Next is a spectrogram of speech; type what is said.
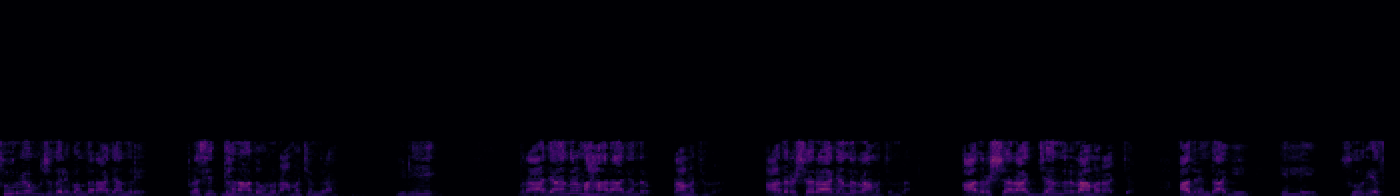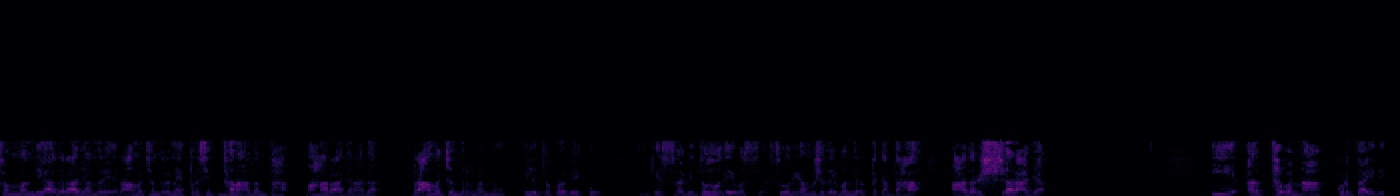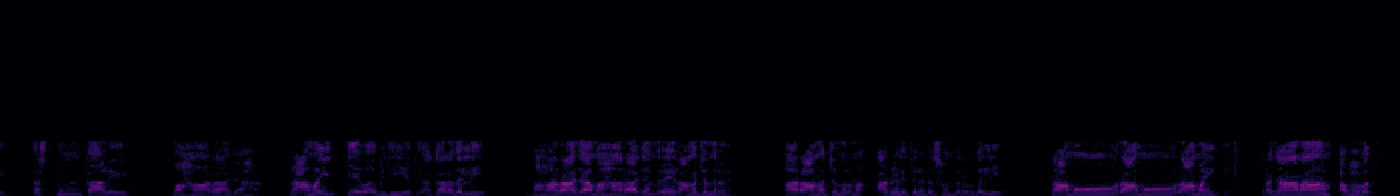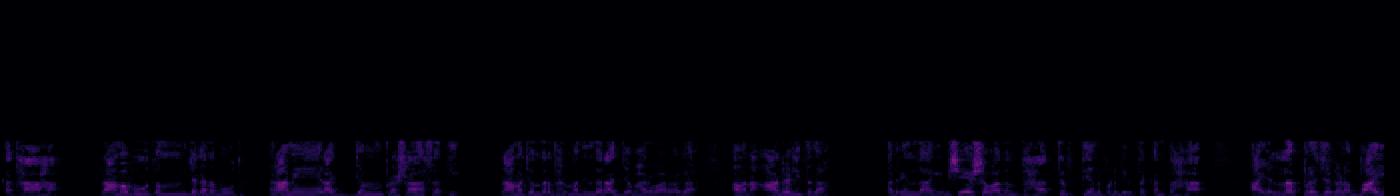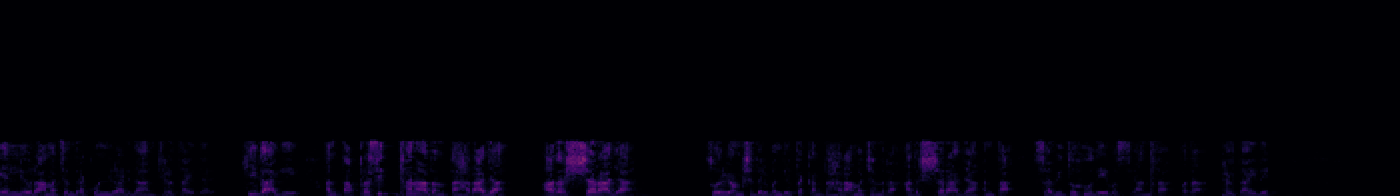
ಸೂರ್ಯವಂಶದಲ್ಲಿ ಬಂದ ರಾಜ ಅಂದ್ರೆ ಪ್ರಸಿದ್ಧನಾದವನು ರಾಮಚಂದ್ರ. ಇಡೀ ರಾಜ ಅಂದ್ರೆ ಮಹಾರಾಜ ಅಂದ್ರೆ ರಾಮಚಂದ್ರ. ಆದರ್ಶ ರಾಜ ಅಂದ್ರೆ ರಾಮಚಂದ್ರ. ಆದರ್ಶ ರಾಜ್ಯ ಅಂದ್ರೆ ರಾಮರಾಜ್ಯ. ಆದ್ರಿಂದಾಗಿ ಇಲ್ಲಿ ಸೂರ್ಯ ಸಂಬಂಧಿಯಾದ ರಾಜ ಅಂದ್ರೆ ರಾಮಚಂದ್ರನೇ ಪ್ರಸಿದ್ಧನಾದಂತಹ ಮಹಾರಾಜನಾದ ರಾಮಚಂದ್ರನನ್ನು ಇಲ್ಲಿ ತಗೊಳ್ಬೇಕು. ಅದಕ್ಕೆ ಸವಿತುಹು ದೇವಸ್ಯ. ಸೂರ್ಯವಂಶದಲ್ಲಿ ಬಂದಿರತಕ್ಕಂತಹ ಆದರ್ಶ ರಾಜ. ಈ ಅರ್ಥವನ್ನ ಕೊಡ್ತಾ ಇದೆ. ತಸ್ಮಿನ್ ಕಾಲೇ ಮಹಾರಾಜ ರಾಮ ಇತ್ಯೇವ ಅಭಿಧೀಯತೆ. ಆ ಕಾಲದಲ್ಲಿ ಮಹಾರಾಜ ಮಹಾರಾಜ ಅಂದ್ರೆ ರಾಮಚಂದ್ರನೇ. ಆ ರಾಮಚಂದ್ರನ ಆಡಳಿತ ನಟ ಸಂದರ್ಭದಲ್ಲಿ ರಾಮೋ ರಾಮೋ ರಾಮ ಇತಿ, ಪ್ರಜಾನಾಂ ಅಭವತ್ ಕಥಾ ರಾಮಭೂತಂ ಜಗದಭೂತ್, ರಾಮೇ ರಾಜ್ಯಂ ಪ್ರಶಾಸತಿ. ರಾಮಚಂದ್ರ ಧರ್ಮದಿಂದ ರಾಜ್ಯ ಭಾರವಾದಾಗ ಅವನ ಆಡಳಿತದ ಅದರಿಂದಾಗಿ ವಿಶೇಷವಾದಂತಹ ತೃಪ್ತಿಯನ್ನು ಪಡೆದಿರತಕ್ಕಂತಹ ಆ ಎಲ್ಲ ಪ್ರಜೆಗಳ ಬಾಯಿಯಲ್ಲಿಯೂ ರಾಮಚಂದ್ರ ಕೊಂಡಾಡಿದ ಅಂತ ಹೇಳ್ತಾ ಇದ್ದಾರೆ. ಹೀಗಾಗಿ ಅಂತ ಪ್ರಸಿದ್ಧನಾದಂತಹ ರಾಜ, ಆದರ್ಶ ರಾಜ ಸೂರ್ಯವಂಶದಲ್ಲಿ ಬಂದಿರತಕ್ಕಂತಹ ರಾಮಚಂದ್ರ ಆದರ್ಶ ರಾಜ ಅಂತ ಸವಿತುಹು ದೇವಸ್ಯ ಅಂತ ಪದ ಹೇಳ್ತಾ ಇದೆ.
